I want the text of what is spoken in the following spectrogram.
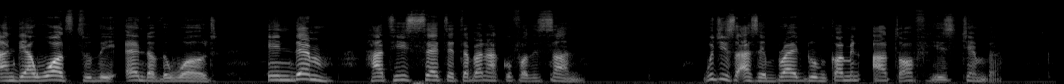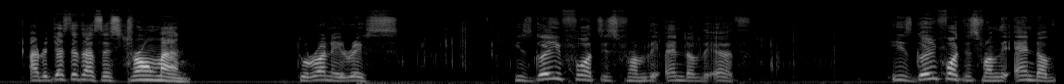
and their words to the end of the world. In them hath he set a tabernacle for the sun, which is as a bridegroom coming out of his chamber, and registered as a strong man to run a race. His going forth is from the end of the earth. His going forth is from the end of,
